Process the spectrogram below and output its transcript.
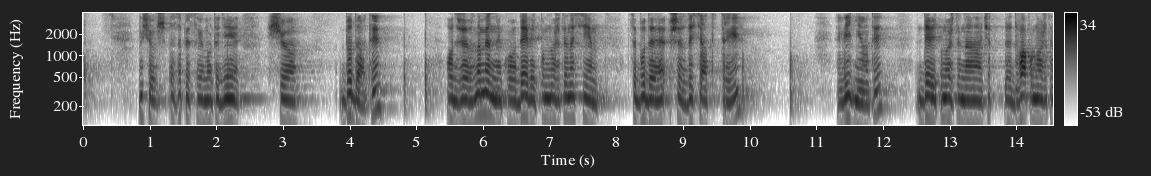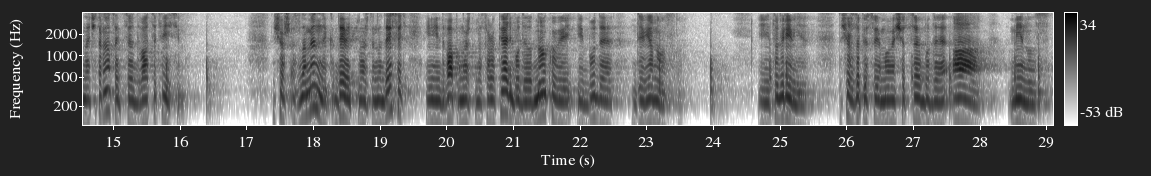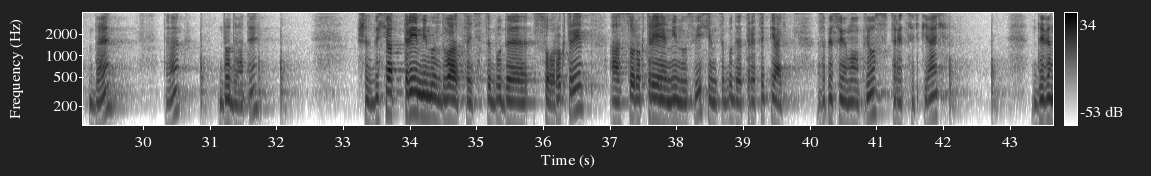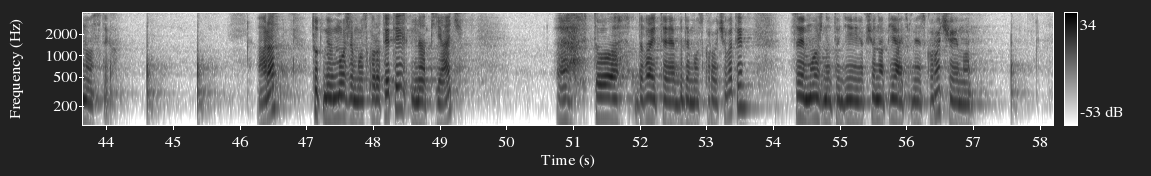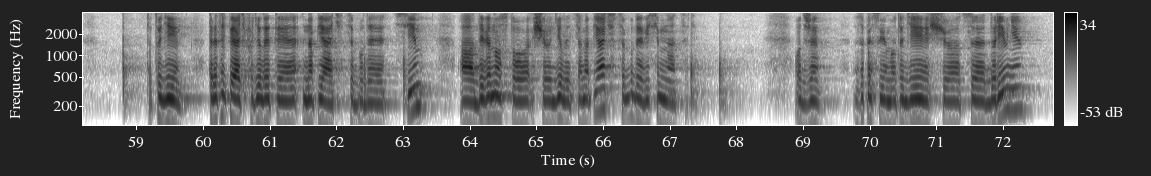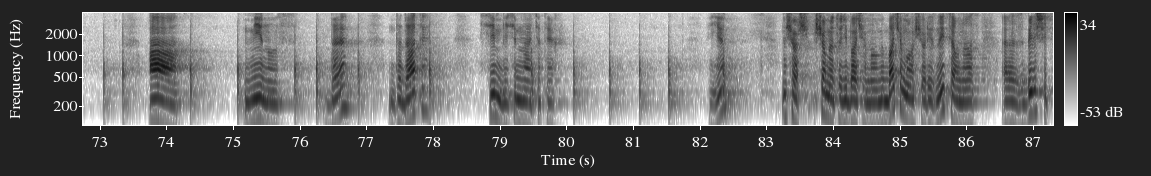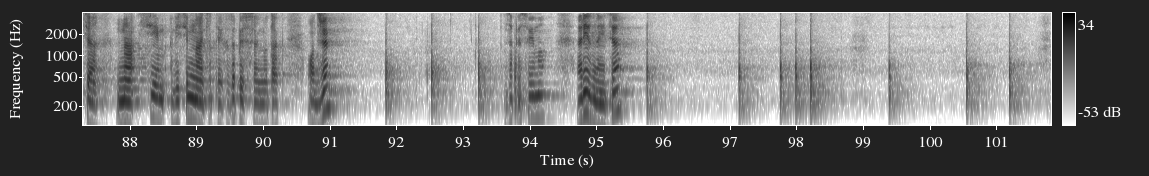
Ну що ж, записуємо тоді, що додати. Отже, в знаменнику 9 помножити на 7 це буде 63. Відняти. 9 помножити на 2 помножити на 14 це 28. Ну що ж, знаменник 9 помножити на 10 і 2 помножити на 45 буде однаковий і буде 90. І це дорівнює. Ну що ж, записуємо, що це буде А мінус Б. Так, додати. 63 мінус 20 це буде 43, а 43 мінус 8 це буде 35. Записуємо плюс 35 90. Гаразд. Тут ми можемо скоротити на 5. Е, То давайте будемо скорочувати. Це можна тоді, якщо на 5 ми скорочуємо, то тоді 35 поділити на 5 це буде 7, а 90, що ділиться на 5, це буде 18. Отже, записуємо тоді, що це дорівнює А мінус Б додати 7 18. Є? Ну що ж, що ми тоді бачимо? Ми бачимо, що різниця у нас е, збільшиться на 7 18. Записуємо так. Отже, записуємо. Різниця.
